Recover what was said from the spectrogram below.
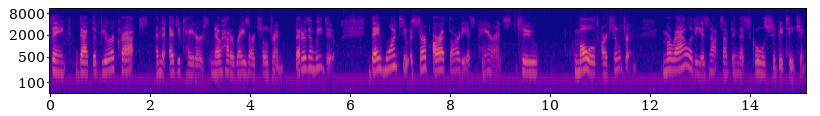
think that the bureaucrats and the educators know how to raise our children better than we do. They want to usurp our authority as parents to mold our children. Morality is not something that schools should be teaching.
